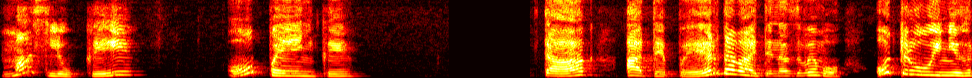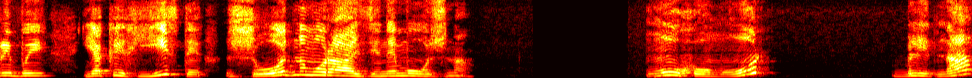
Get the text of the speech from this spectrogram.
маслюки, опеньки. Так, а тепер давайте назвемо отруйні гриби, яких їсти в жодному разі не можна. Мухомор, блідна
